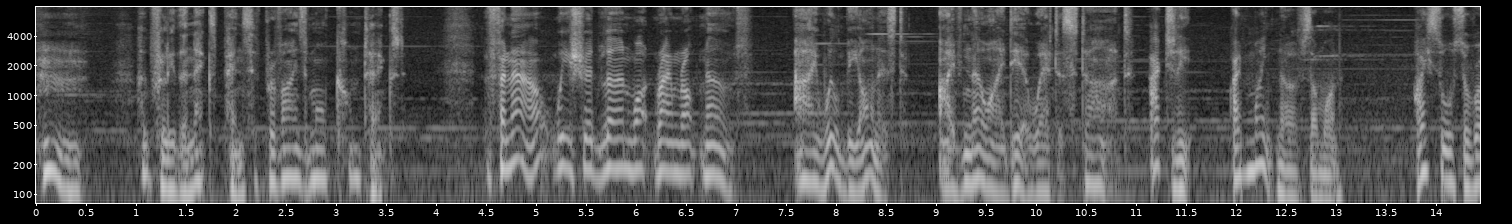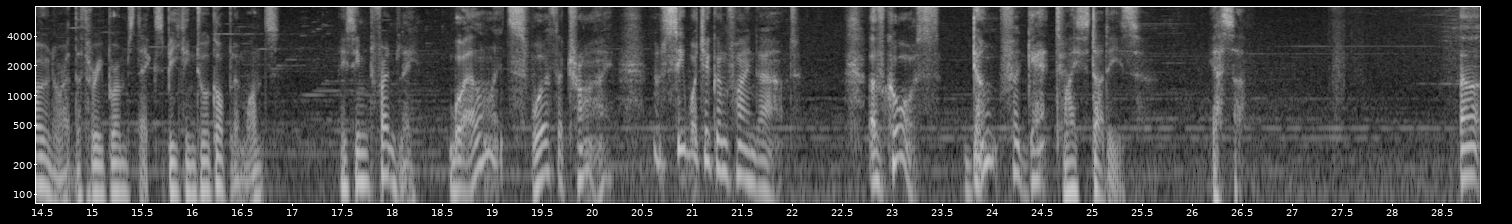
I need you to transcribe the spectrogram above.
Hmm. Hopefully the next Pensieve provides more context. For now, we should learn what Ranrok knows. I will be honest, I've no idea where to start. Actually, I might know of someone. I saw Sirona at the Three Broomsticks speaking to a goblin once. They seemed friendly. Well, it's worth a try. See what you can find out. Of course, don't forget... My studies. Yes, sir. Uh,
